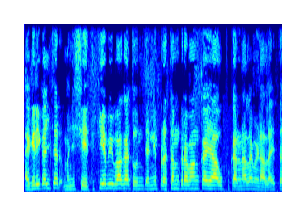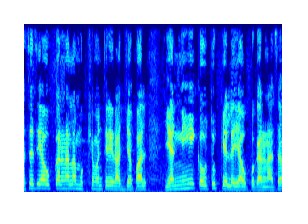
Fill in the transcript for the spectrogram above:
ॲग्रिकल्चर म्हणजे शेतकीय विभागातून त्यांनी प्रथम क्रमांक या उपकरणाला मिळाला आहे तसेच या उपकरणाला मुख्यमंत्री राज्यपाल यांनीही कौतुक केलं या उपकरणाचं.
